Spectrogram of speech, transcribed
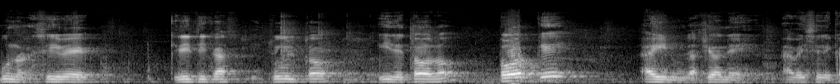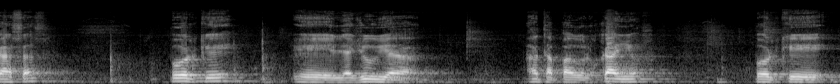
uno recibe críticas, insultos y de todo, porque hay inundaciones a veces de casas, porque eh, la lluvia ha tapado los caños, porque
